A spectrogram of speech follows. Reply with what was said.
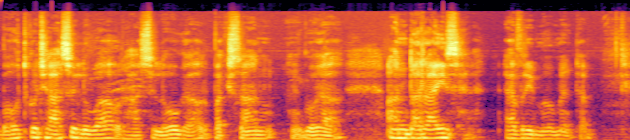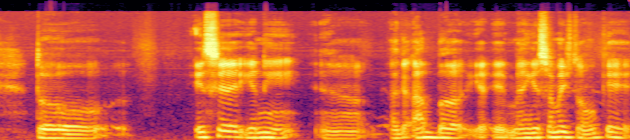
بہت کچھ حاصل ہوا اور حاصل ہوگا اور پاکستان گویا آن دا رائز ہے ایوری مومنٹ اب۔ تو اس یعنی اگر اب میں یہ سمجھتا ہوں کہ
